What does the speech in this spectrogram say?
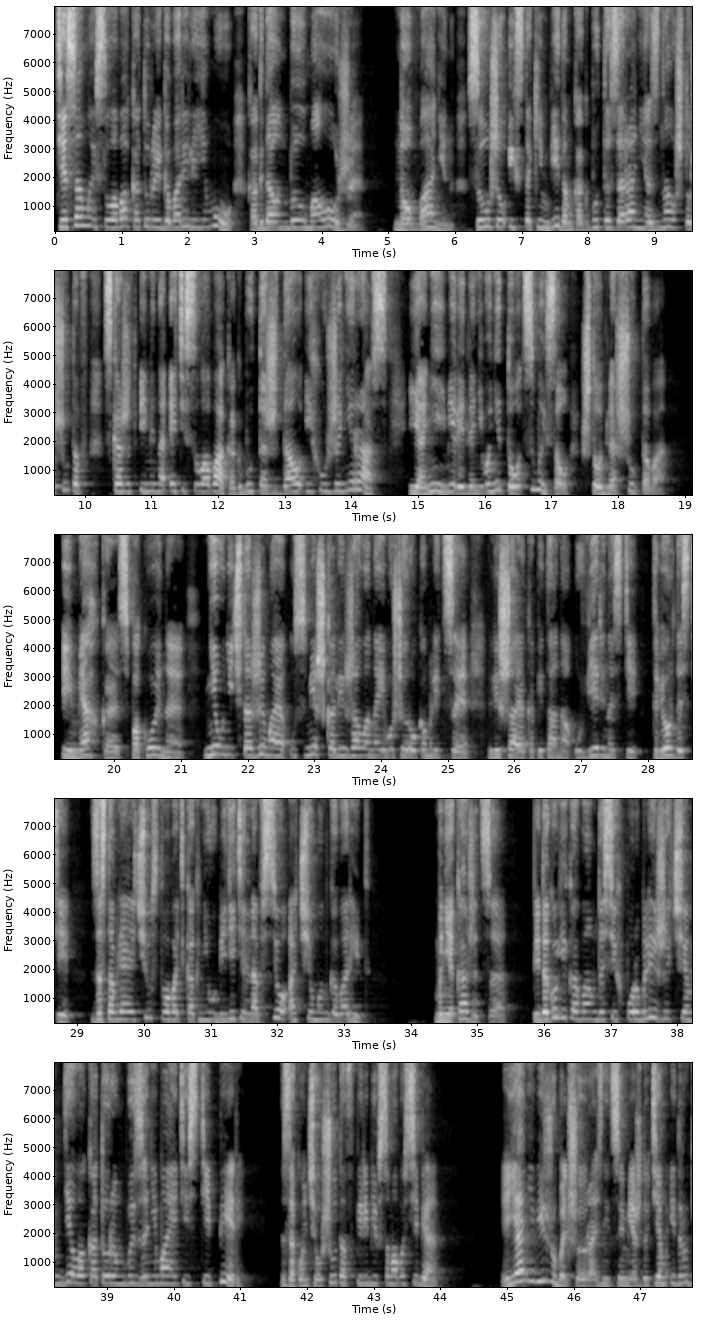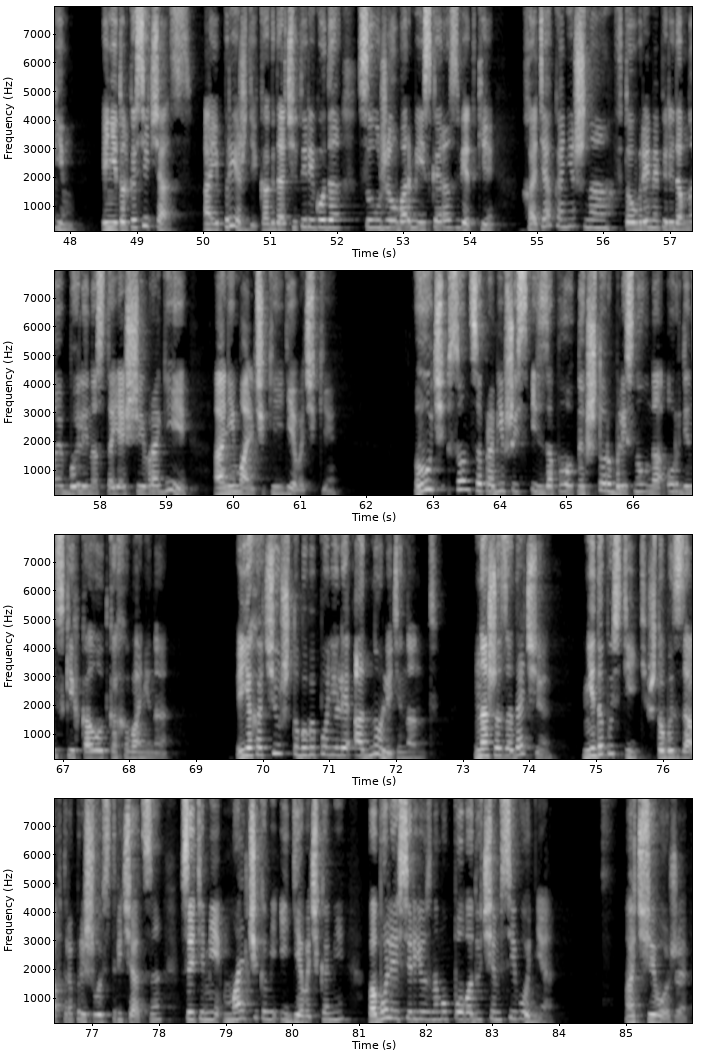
Те самые слова, которые говорили ему, когда он был моложе – но Ванин слушал их с таким видом, как будто заранее знал, что Шутов скажет именно эти слова, как будто ждал их уже не раз, и они имели для него не тот смысл, что для Шутова. И мягкая, спокойная, неуничтожимая усмешка лежала на его широком лице, лишая капитана уверенности, твердости, заставляя чувствовать, как неубедительно все, о чем он говорит – мне кажется, педагогика вам до сих пор ближе, чем дело, которым вы занимаетесь теперь», – закончил Шутов, перебив самого себя. «Я не вижу большой разницы между тем и другим. И не только сейчас, а и прежде, когда четыре года служил в армейской разведке. Хотя, конечно, в то время передо мной были настоящие враги, а не мальчики и девочки». Луч солнца, пробившись из-за плотных штор, блеснул на орденских колодках Ванина. «Я хочу, чтобы вы поняли одно, лейтенант. Наша задача – не допустить, чтобы завтра пришлось встречаться с этими мальчиками и девочками по более серьезному поводу, чем сегодня». «Отчего же?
